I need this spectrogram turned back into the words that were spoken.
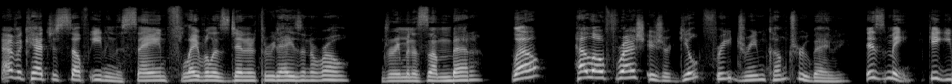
Ever catch yourself eating the same flavorless dinner three days in a row? Dreaming of something better? Well, HelloFresh is your guilt-free dream come true, baby. It's me, Kiki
